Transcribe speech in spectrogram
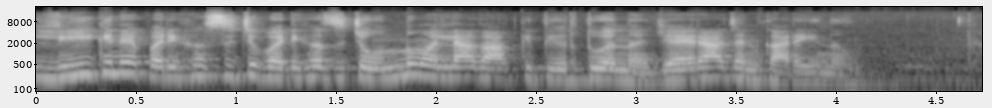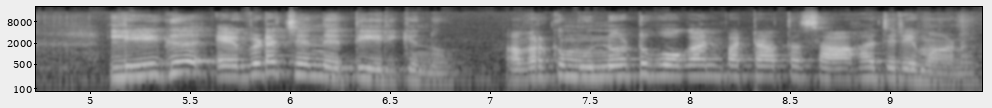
ലീഗിനെ പരിഹസിച്ച് പരിഹസിച്ച് ഒന്നുമല്ലാതാക്കി തീർത്തുവെന്ന് ജയരാജൻ കരയുന്നു. ലീഗ് എവിടെ ചെന്നെത്തിയിരിക്കുന്നു? അവർക്ക് മുന്നോട്ട് പോകാൻ പറ്റാത്ത സാഹചര്യമാണ്.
